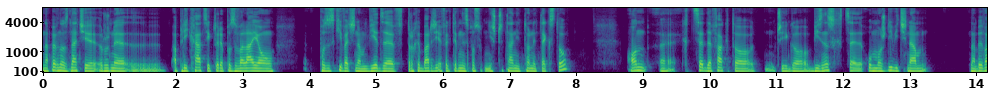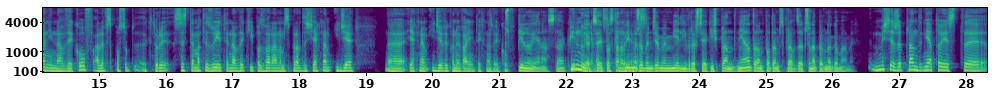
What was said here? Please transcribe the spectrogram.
Na pewno znacie różne aplikacje, które pozwalają pozyskiwać nam wiedzę w trochę bardziej efektywny sposób niż czytanie tony tekstu. On e, chce de facto, czy jego biznes chce umożliwić nam nabywanie nawyków, ale w sposób, e, który systematyzuje te nawyki i pozwala nam sprawdzać, jak nam idzie jak nam idzie wykonywanie tych nawyków. Pilnuje nas, tak? Pilnuje jak sobie postanowimy, że będziemy mieli wreszcie jakiś plan dnia, to on potem sprawdza, czy na pewno go mamy. Myślę, że plan dnia to jest e,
